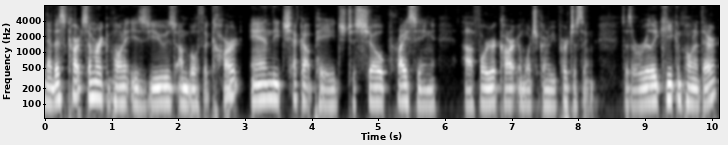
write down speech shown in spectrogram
Now this cart summary component is used on both the cart and the checkout page to show pricing uh, for your cart and what you're going to be purchasing. So it's a really key component there.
